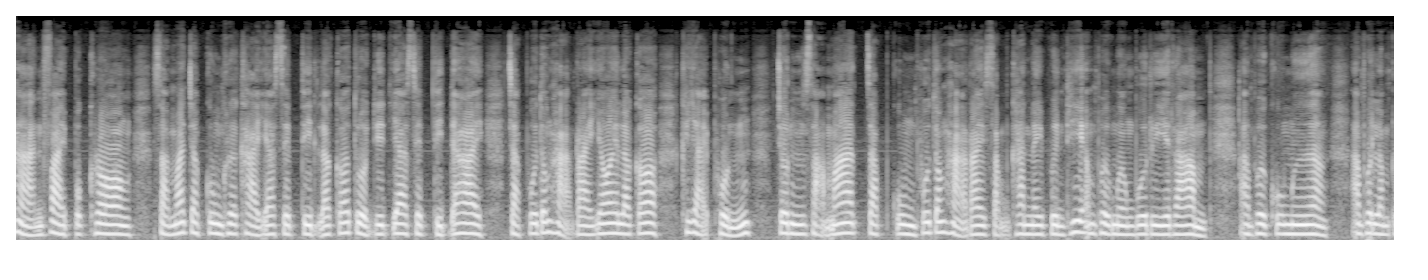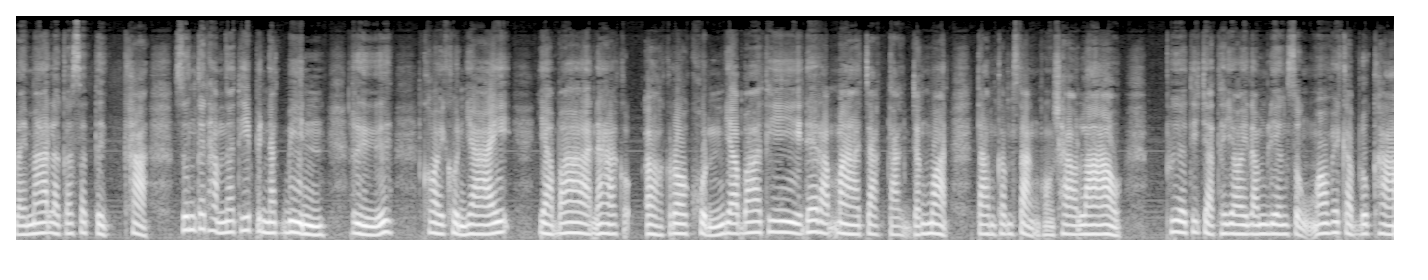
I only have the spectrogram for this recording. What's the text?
หารฝ่ายปกครอง สามารถจับกลุ่มเครือข่ายยาเสพติด แล้วก็ตรวจยึดยาเสพติดได้ จากผู้ต้องหารายย่อย แล้วก็ขยายผล จนสามารถจับกลุ่มผู้ต้องหารายสำคัญในพื้นที่อำเภอเมืองบุรีรัมย์อำเภอคูเมืองอำเภอลำปลายมาศแล้วก็สตึกค่ะ ซึ่งก็ทำหน้าที่เป็นนักบิน หรือคอยขนย้ายยาบ้านะคะรอขนยาบ้าที่ได้รับมาจากต่างจังหวัดตามคำสั่งของชาวลาว เพื่อที่จะทยอยลำเลียงส่งมอบให้กับลูกค้า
